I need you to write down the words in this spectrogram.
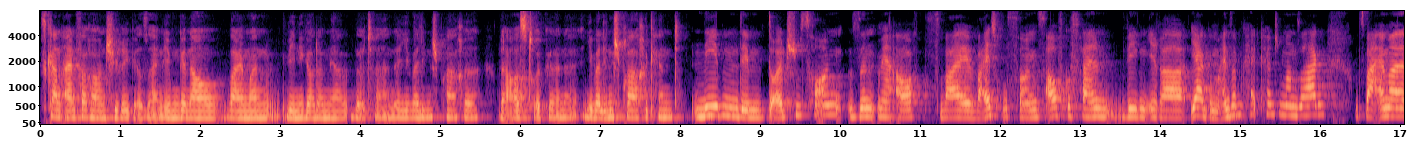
es kann einfacher und schwieriger sein, eben genau, weil man weniger oder mehr Wörter in der jeweiligen Sprache oder Ausdrücke in der jeweiligen Sprache kennt. Neben dem deutschen Song sind mir auch zwei weitere Songs aufgefallen wegen ihrer ja, Gemeinsamkeit, könnte man sagen. Und zwar einmal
